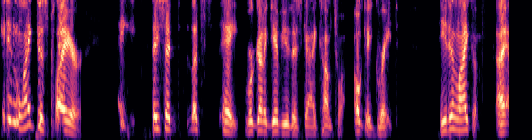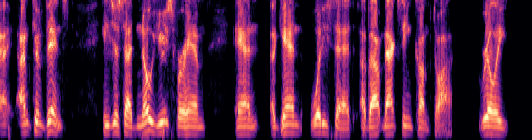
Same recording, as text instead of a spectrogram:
He didn't like this player. Hey, They said, let's, hey, we're going to give you this guy, Comtois. Okay, great. He didn't like him. I, I, I'm convinced he just had no use for him. And again, what he said about Maxime Comtois really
